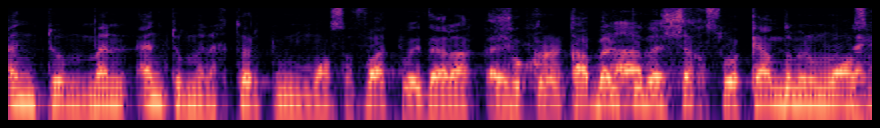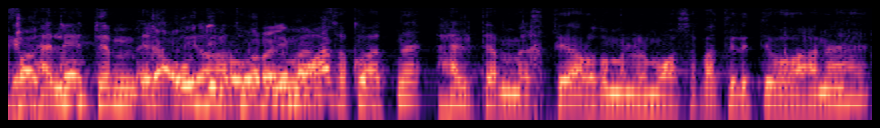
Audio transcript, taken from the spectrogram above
أنتم من أنتم من اخترتم المواصفات وإذا شكراً. قابلتم آه الشخص وكان ضمن لكن مواصفاتكم هل يتم تعود الكره ضمن لملعبكم مواصفاتنا؟ هل تم اختياره ضمن المواصفات التي وضعناها؟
